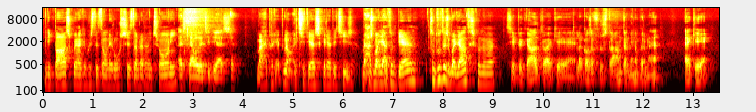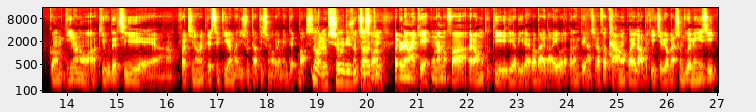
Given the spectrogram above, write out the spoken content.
di Pasqua e anche queste zone rosse, zone arancioni, È schiavo del CTS. beh, perché no, è il CTS che le ha decise. Beh, ha sbagliato in pieno. Sono tutte sbagliate, secondo me. Sì, più che altro è che la cosa frustrante, almeno per me, è che continuano a chiuderci e a farci norme più restrittive, ma i risultati sono veramente bassi. No, non ci sono Non ci risultati. sono. Il problema è che un anno fa eravamo tutti lì a dire vabbè dai, ora la quarantena ce la facciamo qua e là, perché dicevi vabbè sono due mesi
